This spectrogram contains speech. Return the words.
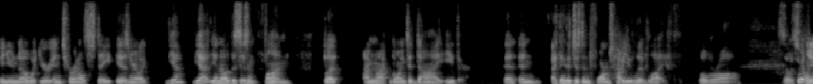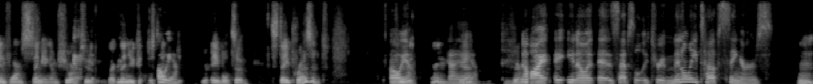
and you know what your internal state is. And you're like, yeah, yeah, you know, this isn't fun, but I'm not going to die either. And, and I think that just informs how you live life overall. So it certainly informs singing, I'm sure, too. Like then you can just, oh, yeah. you're able to stay present. Oh, yeah. Yeah, yeah, yeah. yeah. no, I, you know, it, it's absolutely true. Mentally tough singers, mm.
